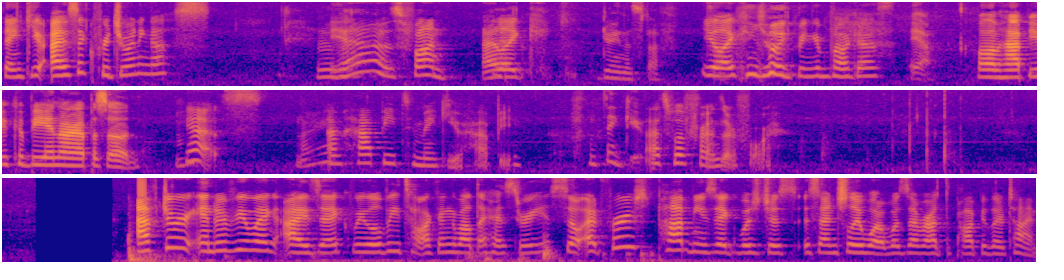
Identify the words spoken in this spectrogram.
Thank you, Isaac, for joining us. Mhm. Yeah, it was fun. I Yeah. like doing this stuff. You like you like being in podcasts? Yeah. Well, I'm happy you could be in our episode. Mhm. Yes, All right. I'm happy to make you happy. Thank you. That's what friends are for. After interviewing Isaac, we will be talking about the history. So, at first, pop music was just essentially what was ever at the popular time,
